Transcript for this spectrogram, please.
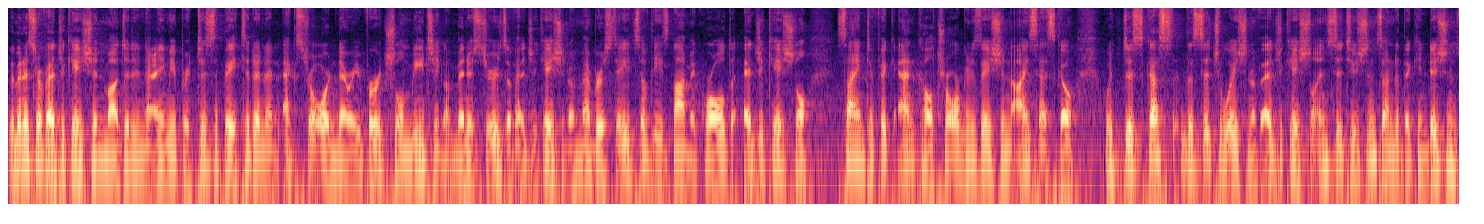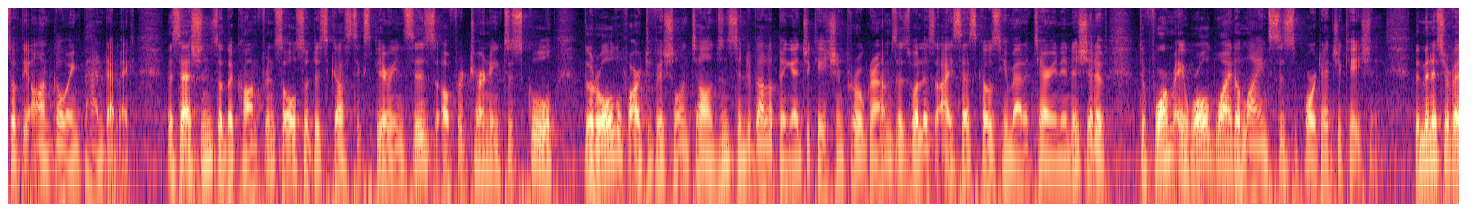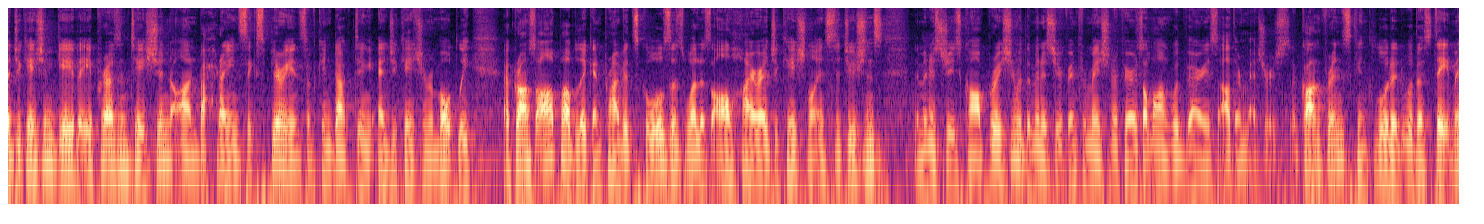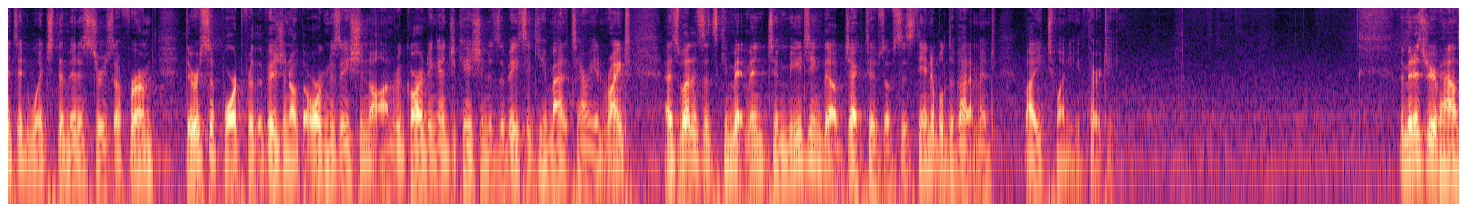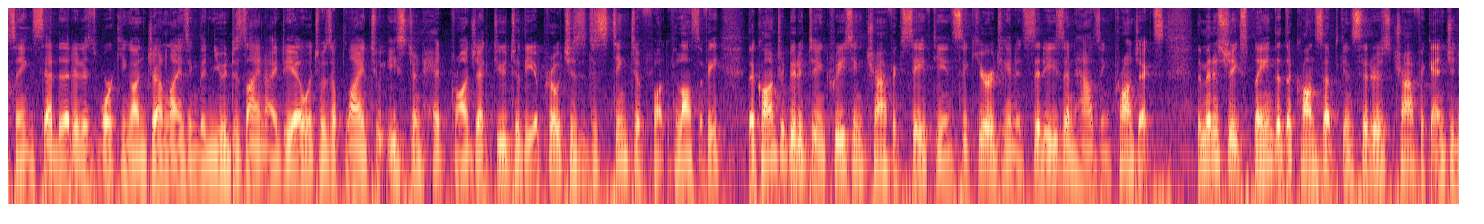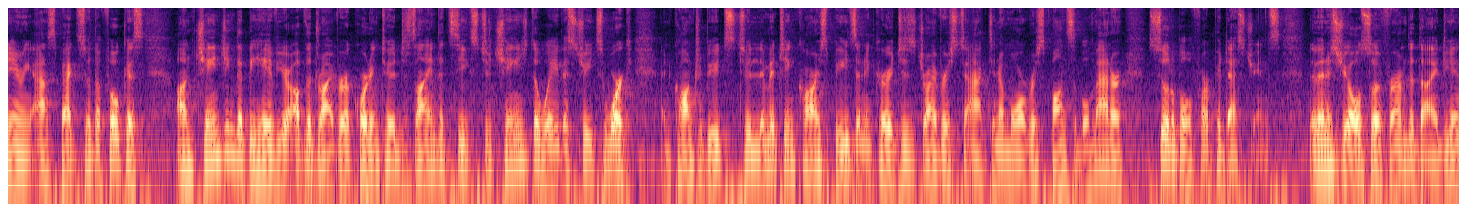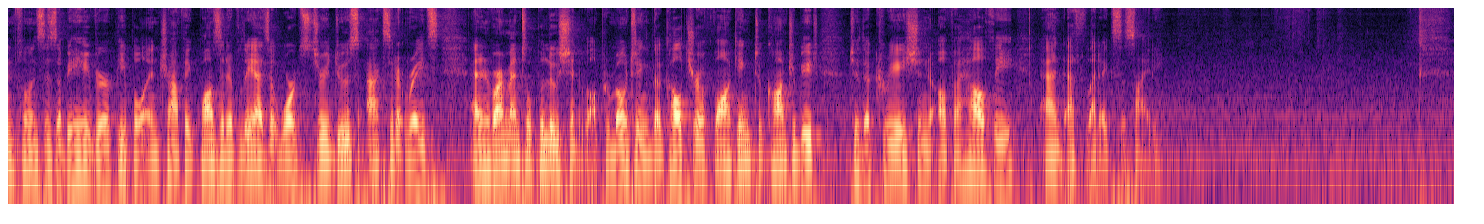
The Minister of Education, Majid Naimi, participated in an extraordinary virtual meeting of ministers of education of member states of the Islamic World Educational, Scientific and Cultural Organization, ISESCO, which discussed the situation of educational institutions under the conditions of the ongoing pandemic. The sessions of the conference also discussed experiences of returning to school, the role of artificial intelligence in developing education programs, as well as ISESCO's humanitarian initiative to form a worldwide alliance to support education. The Minister of Education gave a presentation on Bahrain's experience of conducting education remotely across all public and private schools as well as all higher educational institutions, the ministry's cooperation with the Ministry of Information Affairs along with various other measures. The conference concluded with a statement in which the ministers affirmed their support for the vision of the organization on regarding education as a basic humanitarian right, as well as its commitment to meeting the objectives of sustainable development by 2030. The Ministry of Housing said that it is working on generalizing the new design idea, which was applied to Eastern Hidd project due to the approach's distinctive philosophy that contributed to increasing traffic safety and security in its cities and housing projects. The ministry explained that the concept considers traffic engineering aspects with a focus on changing the behavior of the driver according to a design that seeks to change the way the streets work and contributes to limiting car speeds and encourages drivers to act in a more responsible manner suitable for pedestrians. The ministry also affirmed that the idea influences influences the behavior of people in traffic positively as it works to reduce accident rates and environmental pollution while promoting the culture of walking to contribute to the creation of a healthy and athletic society.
